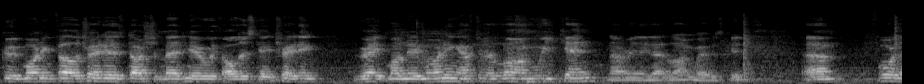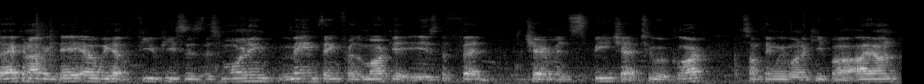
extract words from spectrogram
Good morning, fellow traders. Darshan Med here with Aldersgate Trading. Great Monday morning after a long weekend. Not really that long, but it was good. Um, for the economic data, we have a few pieces this morning. Main thing for the market is the Fed chairman's speech at 2 o'clock, something we want to keep our eye on.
